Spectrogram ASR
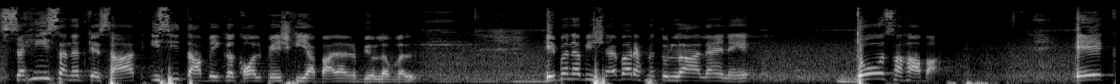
صحیح صنعت کے ساتھ اسی تابعی کا کال پیش کیا بارہ ربیع الاول۔ ابن ابی شیبہ رحمت اللہ علیہ نے دو صحابہ، ایک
